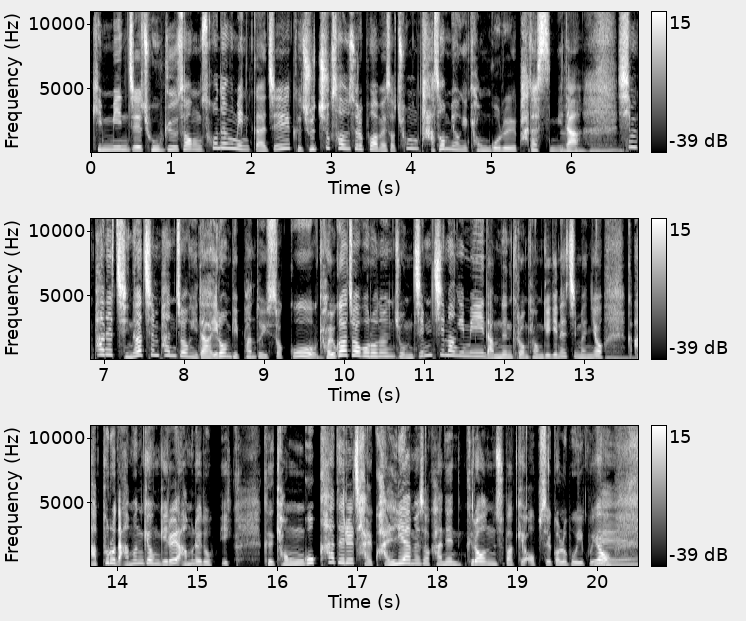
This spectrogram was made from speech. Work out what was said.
김민재, 조규성, 손흥민까지 그 주축 선수를 포함해서 총 다섯 명의 경고를 받았습니다. 음, 음. 심판의 지나친 판정이다 이런 비판도 있었고 결과적으로는 좀 찜찜함이 남는 그런 경기긴 했지만요. 그러니까 앞으로 남은 경기를 아무래도 이 그 경고 카드를 잘 관리하면서 가는 그런 수밖에 없을 걸로 보이고요. 네.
